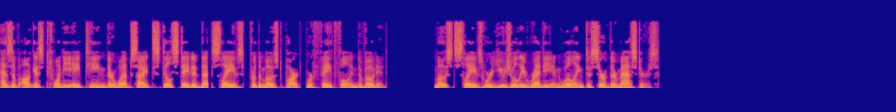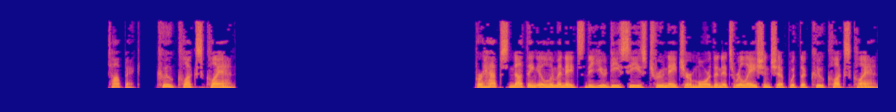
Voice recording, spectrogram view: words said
As of August 2018 their website still stated that slaves, for the most part, were faithful and devoted. Most slaves were usually ready and willing to serve their masters. Ku Klux Klan Perhaps nothing illuminates the UDC's true nature more than its relationship with the Ku Klux Klan.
